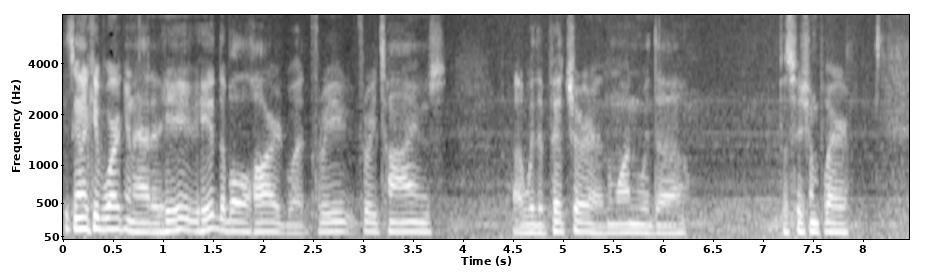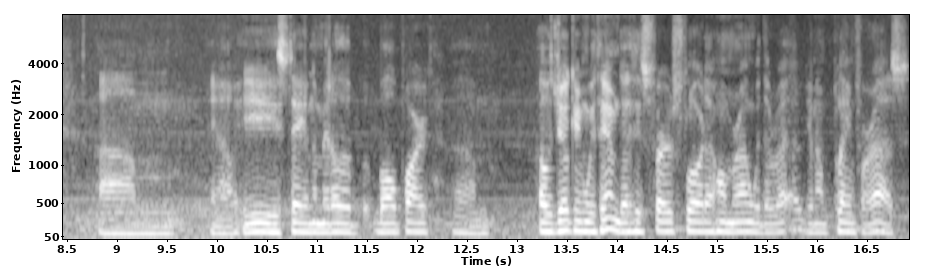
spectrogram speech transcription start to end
he's gonna keep working at it. He, he hit the ball hard, what three three times uh, with the pitcher and one with the position player. Um, you know, he, he stayed in the middle of the ballpark. Um, I was joking with him that his first Florida home run with the you know playing for us,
